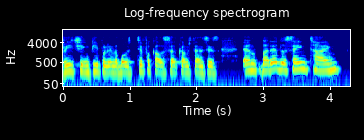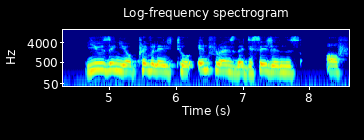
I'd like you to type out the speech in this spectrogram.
reaching people in the most difficult circumstances, and but at the same time, using your privilege to influence the decisions of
